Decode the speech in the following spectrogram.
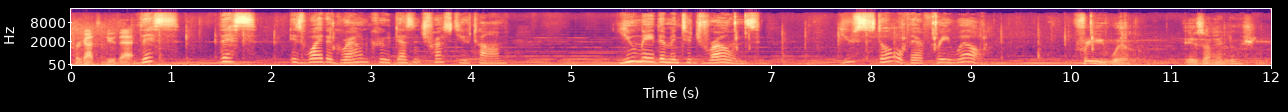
Forgot to do that. This, this is why the ground crew doesn't trust you, Tom. You made them into drones. You stole their free will. Free will is an illusion.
